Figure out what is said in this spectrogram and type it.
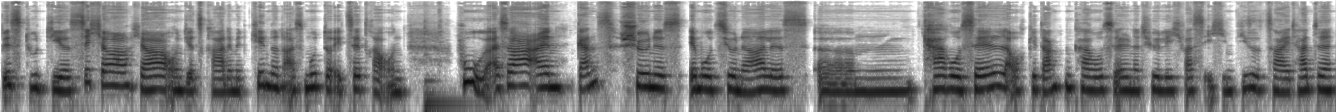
bist du dir sicher? Ja, und jetzt gerade mit Kindern als Mutter etc. Und puh, es war ein ganz schönes emotionales ähm, Karussell, auch Gedankenkarussell natürlich, was ich in dieser Zeit hatte.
